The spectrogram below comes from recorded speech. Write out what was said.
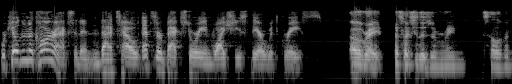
were killed in a car accident, and that's how that's her backstory and why she's there with Grace. Oh, right. That's why she lives with Maureen Sullivan.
